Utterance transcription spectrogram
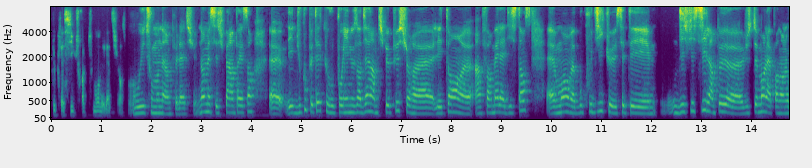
plus classique. Je crois que tout le monde est là-dessus en ce moment. Oui, tout le monde est un peu là-dessus. Non, mais c'est super intéressant. Euh, et du coup, peut-être que vous pourriez nous en dire un petit peu plus sur euh, les temps euh, informels à distance. moi, on m'a beaucoup dit que c'était difficile un peu, justement, là, pendant le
